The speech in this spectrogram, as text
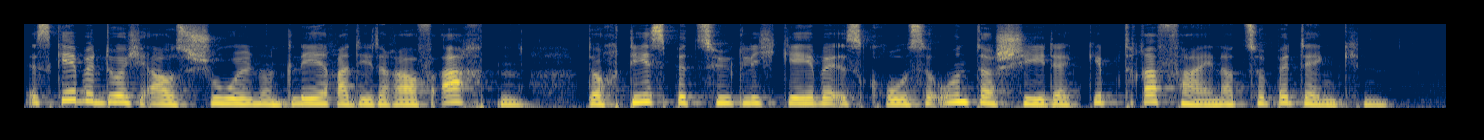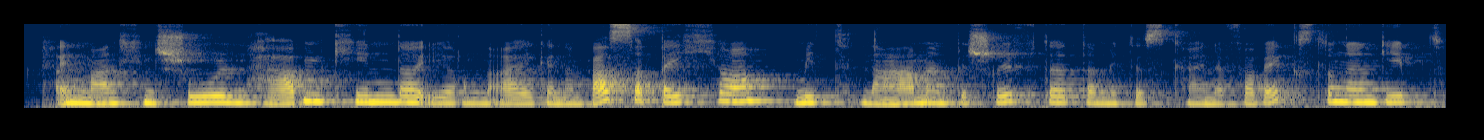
Es gäbe durchaus Schulen und Lehrer, die darauf achten, doch diesbezüglich gäbe es große Unterschiede, gibt Raffiner zu bedenken. In manchen Schulen haben Kinder ihren eigenen Wasserbecher mit Namen beschriftet, damit es keine Verwechslungen gibt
